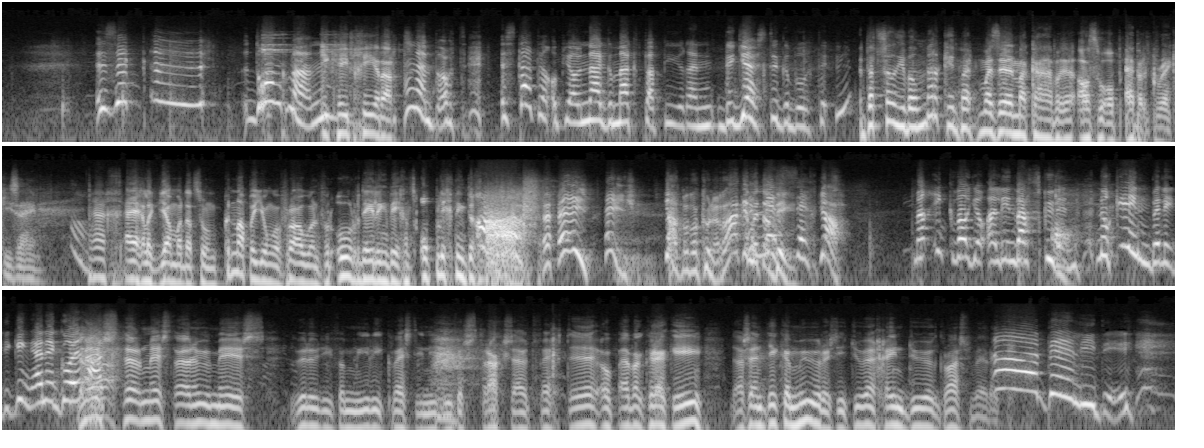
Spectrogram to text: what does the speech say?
Zeg, eh, dronkman. Ik heet Gerard. N'importe. Staat er op jouw nagemaakt papieren de juiste geboorteuur? Dat zal je wel merken, mademoiselle Macabre, als we op Abercrombie zijn. Oh. Ach, eigenlijk jammer dat zo'n knappe jonge vrouw een veroordeling wegens oplichting te. Hé, hé, hey, je had me wel kunnen raken met dat ding. zegt. Ja, Maar ik wil jou alleen waarschuwen. Nog één belediging en ik gooi. Mister, mister en u mis. Wil u die familiekwestie niet liever straks uitvechten op Abercrombie? Daar zijn dikke muren, ziet u, en geen duur glaswerk. Ah, bel idee.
